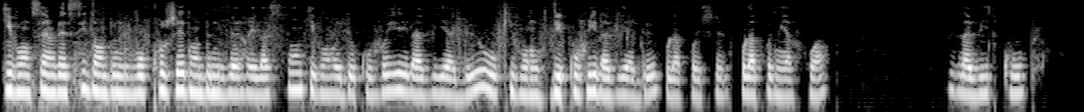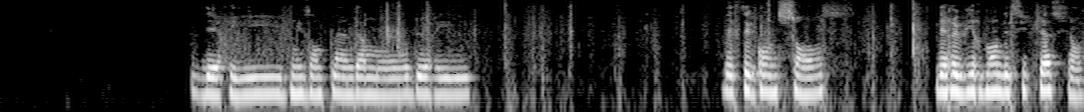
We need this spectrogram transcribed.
qui vont s'investir dans de nouveaux projets, dans de nouvelles relations, qui vont redécouvrir la vie à deux ou qui vont découvrir la vie à deux pour la prochaine, pour la première fois. La vie de couple, des rires, mise en plein d'amour, de rire, des secondes chances, des revirements de situation.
